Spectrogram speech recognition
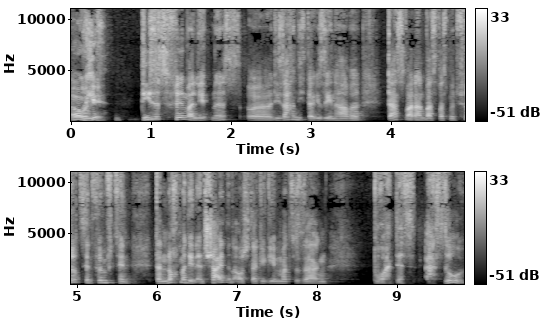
Ah, okay. Und dieses Filmerlebnis, äh, die Sachen, die ich da gesehen habe, das war dann was, was mit 14, 15 dann nochmal den entscheidenden Ausschlag gegeben hat, zu sagen, boah, das, ach so,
